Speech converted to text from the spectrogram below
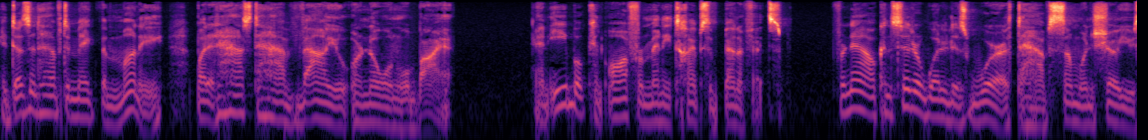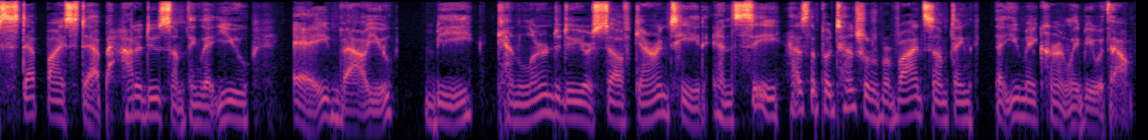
It doesn't have to make them money, but it has to have value or no one will buy it. An ebook can offer many types of benefits. For now, consider what it is worth to have someone show you step by step how to do something that you A. value, B. can learn to do yourself guaranteed, and C. has the potential to provide something that you may currently be without.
